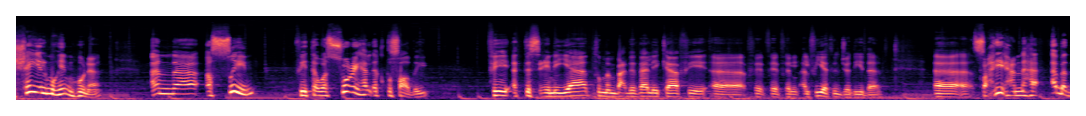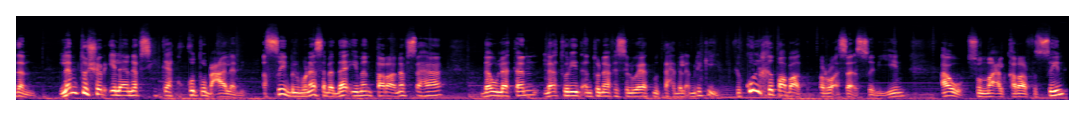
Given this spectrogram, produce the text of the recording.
الشيء المهم هنا أن الصين في توسعها الاقتصادي في التسعينيات ثم بعد ذلك في في في, في الألفية الجديدة صحيح أنها ابدا لم تشر إلى نفسها كقطب عالمي. الصين بالمناسبة دائما ترى نفسها دولة لا تريد أن تنافس الولايات المتحدة الأمريكية. في كل خطابات الرؤساء الصينيين أو صناع القرار في الصين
